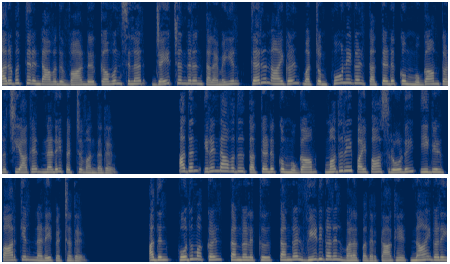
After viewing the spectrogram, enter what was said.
அறுபத்திரண்டாவது வார்டு கவுன்சிலர் ஜெயச்சந்திரன் தலைமையில் தெரு நாய்கள் மற்றும் பூனைகள் தத்தெடுக்கும் முகாம் தொடர்ச்சியாக நடைபெற்று வந்தது. அதன் இரண்டாவது தத்தெடுக்கும் முகாம் மதுரை பைபாஸ் ரோடு ஈகிள் பார்க்கில் நடைபெற்றது. அதில் பொதுமக்கள் தங்களுக்கு தங்கள் வீடுகளில் வளர்ப்பதற்காக நாய்களை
